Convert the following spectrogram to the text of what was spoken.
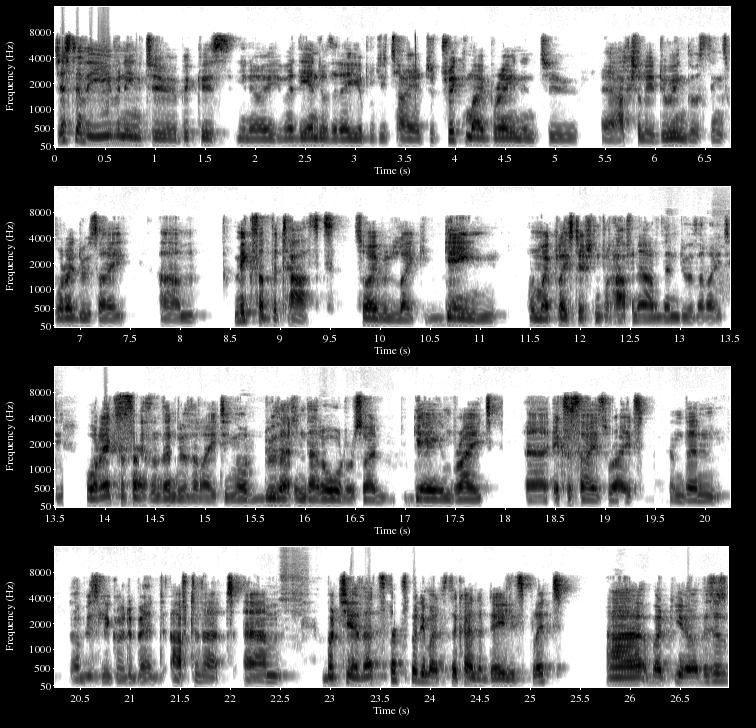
just in the evening too because you know at the end of the day you're pretty tired. To trick my brain into uh, actually doing those things what i do is i um, mix up the tasks. So i will like game on my playstation for half an hour then do the writing. Or exercise and then do the writing or do that in that order. So i'd game write uh, exercise right, and then obviously go to bed after that. Um, but yeah, that's that's pretty much the kind of daily split. Uh, but you know, this is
